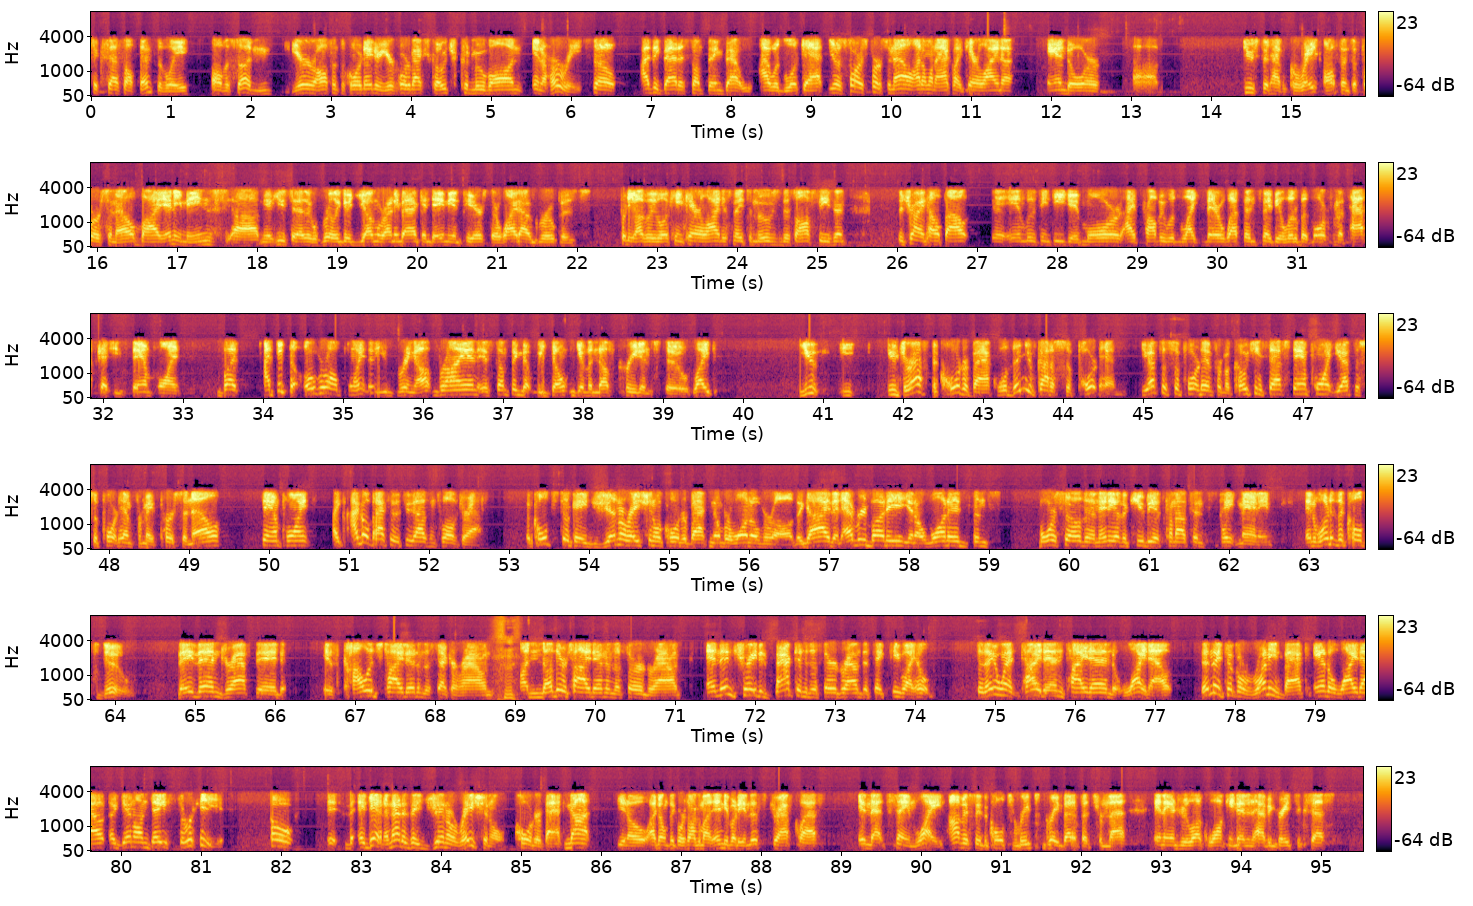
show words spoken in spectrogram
success offensively, all of a sudden your offensive coordinator, your quarterback's coach could move on in a hurry. So I think that is something that I would look at. You know, as far as personnel, I don't want to act like Carolina and or uh, Houston have great offensive personnel by any means. Uh, you know, Houston has a really good young running back and Dameon Pierce. Their wideout group is pretty ugly looking. Carolina's made some moves this offseason to try and help out in losing DJ Moore. I probably would like their weapons maybe a little bit more from a pass catching standpoint. But I think the overall point that you bring up, Brian, is something that we don't give enough credence to. Like you, you draft the quarterback, well, then you've got to support him. You have to support him from a coaching staff standpoint. You have to support him from a personnel standpoint. Like I go back to the 2012 draft. The Colts took a generational quarterback, number one overall, the guy that everybody you know wanted since more so than any other QB has come out since Peyton Manning. And what did the Colts do? They then drafted his college tight end in the second round, another tight end in the third round, and then traded back into the third round to take T.Y. Hilton. So they went tight end, tight end, wideout. Then they took a running back and a wideout again on day three. So it, again, and that is a generational quarterback. Not, you know, I don't think we're talking about anybody in this draft class in that same light. Obviously, the Colts reaped great benefits from that, and Andrew Luck walking in and having great success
